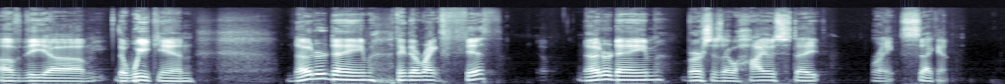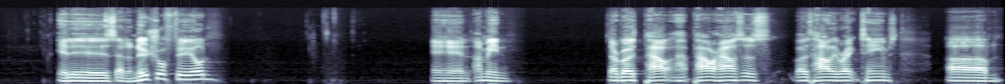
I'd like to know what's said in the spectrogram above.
of the um, the weekend. Notre Dame, I think they're ranked fifth. Notre Dame versus Ohio State, ranked second. It is at a neutral field, and I mean, they're both power, powerhouses, both highly ranked teams. Um,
